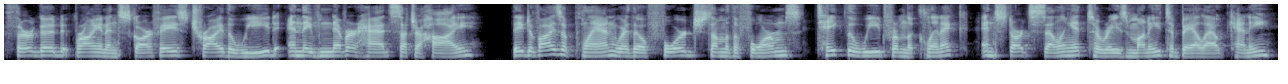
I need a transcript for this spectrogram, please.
Thurgood, Brian, and Scarface try the weed, and they've never had such a high. They devise a plan where they'll forge some of the forms, take the weed from the clinic, and start selling it to raise money to bail out Kenny.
